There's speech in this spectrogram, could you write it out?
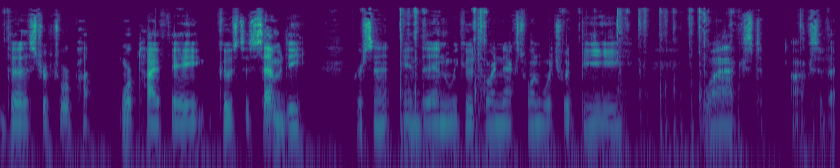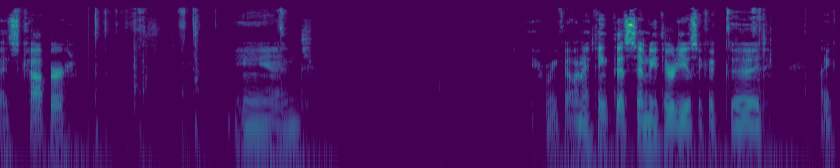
the stripped warp, warped hyphae goes to 70%, and then we go to our next one, which would be waxed oxidized copper and here we go. And I think that 70-30 is like a good, like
